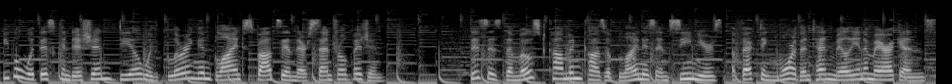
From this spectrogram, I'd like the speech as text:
People with this condition deal with blurring and blind spots in their central vision. This is the most common cause of blindness in seniors, affecting more than 10 million Americans.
